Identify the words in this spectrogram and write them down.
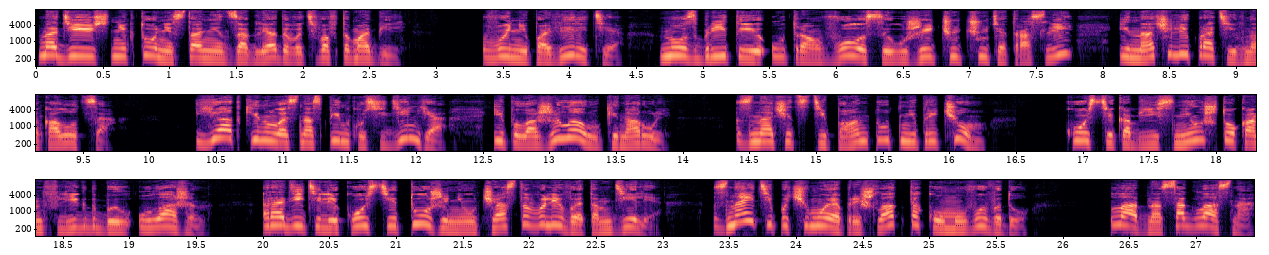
Надеюсь, никто не станет заглядывать в автомобиль. Вы не поверите, но сбритые утром волосы уже чуть-чуть отросли и начали противно колоться. Я откинулась на спинку сиденья и положила руки на руль. Значит, Степан тут ни при чем. Костик объяснил, что конфликт был улажен. Родители Кости тоже не участвовали в этом деле. Знаете, почему я пришла к такому выводу? Ладно, согласна.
